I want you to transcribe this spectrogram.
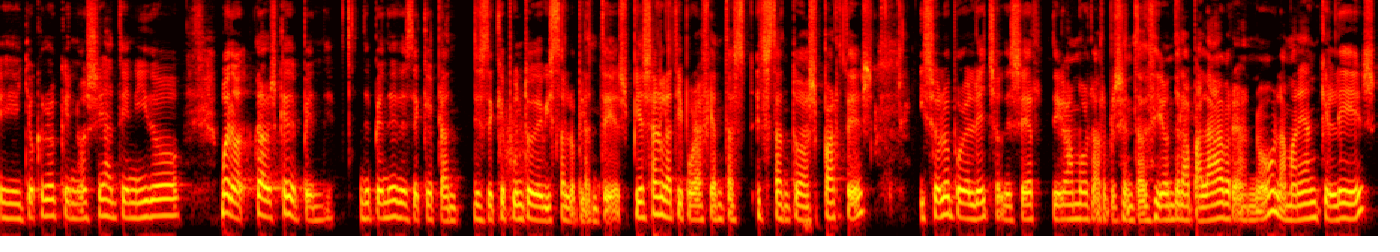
eh, yo creo que no se ha tenido... Bueno, claro, es que depende depende desde qué, desde qué punto de vista lo plantees. Piensa que la tipografía está en todas partes y solo por el hecho de ser, digamos, la representación de la palabra, ¿no? la manera en que lees,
